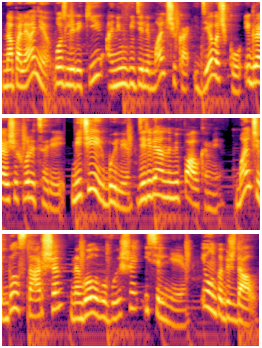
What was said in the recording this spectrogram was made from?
На поляне возле реки они увидели мальчика и девочку, играющих в рыцарей. Мечи их были деревянными палками. Мальчик был старше, на голову выше и сильнее, и он побеждал.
